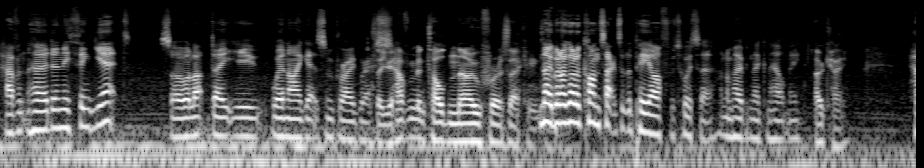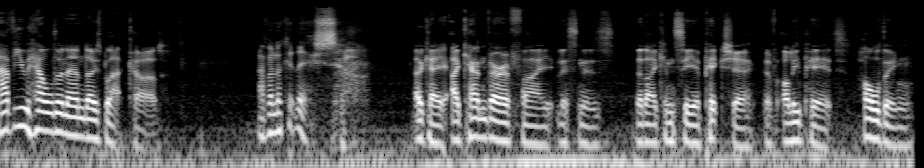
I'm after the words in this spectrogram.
Haven't heard anything yet, so I'll update you when I get some progress. So you haven't been told no for a second? no, but I got a contact at the PR for Twitter, and I'm hoping they can help me. Okay. Have you held a Nando's black card? Have a look at this. Okay, I can verify, listeners, that I can see a picture of Ollie Peart holding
